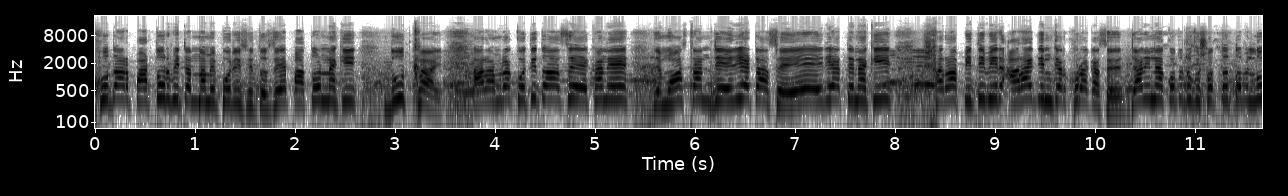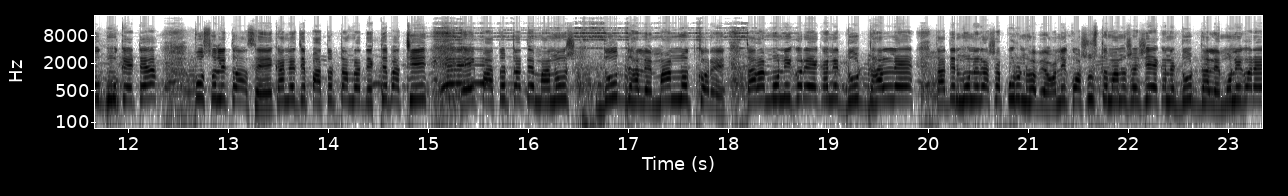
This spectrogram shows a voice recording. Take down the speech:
ক্ষুদার পাথর ভিটার নামে পরিচিত, যে পাথর নাকি দুধ খায়। আর আমরা কথিত আছে এখানে যে মহাস্থান যে এরিয়াটা আছে, এই এরিয়াতে নাকি সারা পৃথিবীর আড়াই দিনকার খোরাক আছে। জানি না কতটুকু সত্য, তবে লোক মুখে এটা প্রচলিত আছে। এখানে যে পাথরটা আমরা দেখতে পাচ্ছি, এই পাথরটাতে মানুষ দুধ ঢালে মান্যত করে। তারা মনে করে এখানে দুধ ঢাললে তাদের মনের আশা পূরণ হবে। অনেক অসুস্থ মানুষ এসে এখানে দুধ ঢালে। মনে করে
